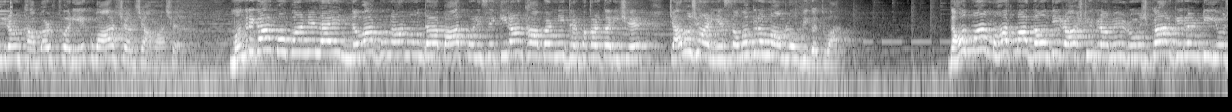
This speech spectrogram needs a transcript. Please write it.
કિરણ ખાબડ ફરી એકવાર ચર્ચામાં છે. મનરેગા કૌભાંડને લઈ નવા ગુના નોંધાયા બાદ પોલીસે કિરણ ખાબડની ધરપકડ કરી છે. ચાલો જાણીએ સમગ્ર મામલો વિગતવાર. દાહોદમાં મહાત્મા ગાંધી રાષ્ટ્રીય ગ્રામીણ રોજગાર ગેરંટી યોજના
